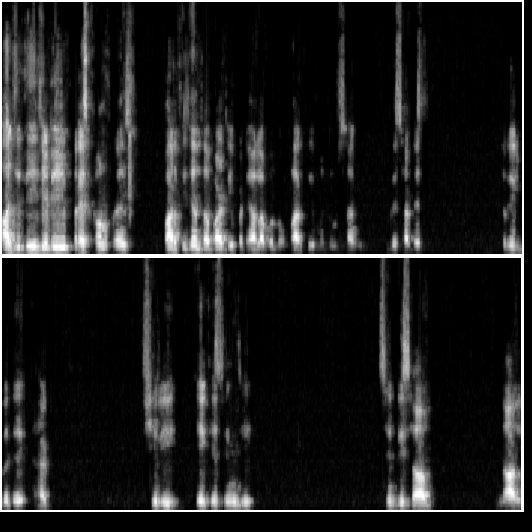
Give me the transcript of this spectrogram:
ਅੱਜ ਦੀ ਜਿਹੜੀ press conference Bharatiya Janata party Patiala ਵੱਲੋਂ ਭਾਰਤੀ ਮਜ਼ਦੂਰ ਸੰਘ ਦੇ ਸਾਡੇ ਰੇਲਵੇ ਦੇ ਹੈਡ ਸ਼੍ਰੀ ਏਕੇ ਸਿੰਘ ਜੀ, ਸਿੰਧੀ ਸਾਹਿਬ ਨਾਲ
